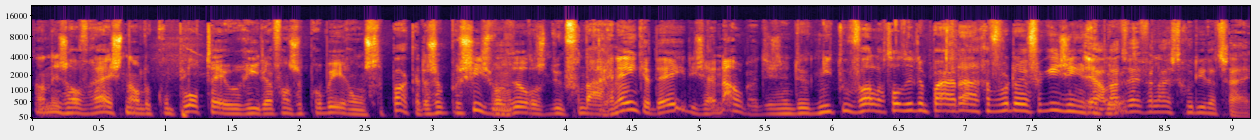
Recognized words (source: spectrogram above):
dan is al vrij snel de complottheorie daarvan ze proberen ons te pakken. Dat is ook precies wat Wilders natuurlijk vandaag in één keer deed. Die zei, nou, dat is natuurlijk niet toevallig tot dit een paar dagen voor de verkiezingen Ja, gebeurt. laten we even luisteren hoe die dat zei.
